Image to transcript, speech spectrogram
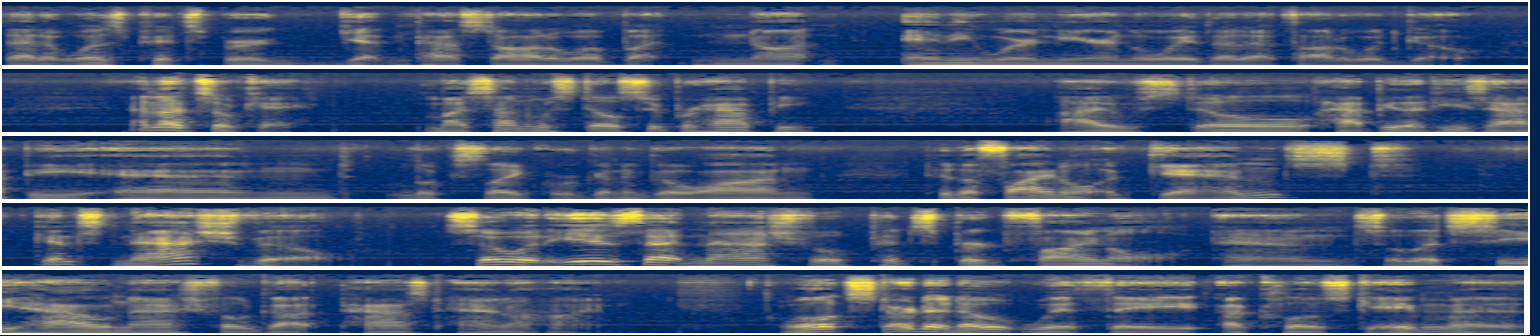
that it was Pittsburgh getting past Ottawa, but not anywhere near in the way that I thought it would go. And that's okay. My son was still super happy. I was still happy that he's happy, and looks like we're going to go on to the final against against Nashville. So it is that Nashville Pittsburgh final, and so let's see how Nashville got past Anaheim. Well, it started out with a, a close game, a,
